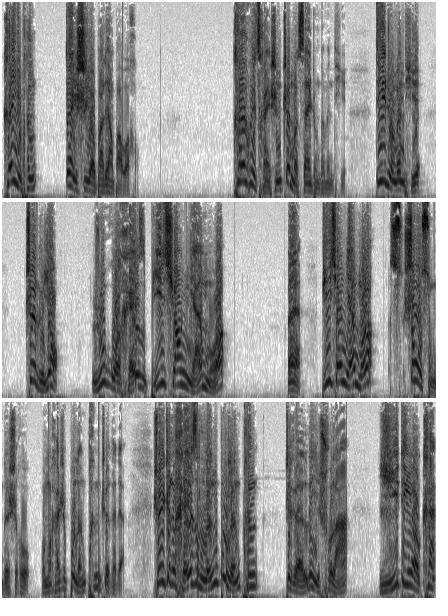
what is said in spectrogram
可以喷，但是要把量把握好。它会产生这么三种的问题。第一种问题，这个药如果孩子鼻腔黏膜，哎，鼻腔黏膜受损的时候，我们还是不能喷这个的。所以，这个孩子能不能喷这个类舒拉，一定要看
